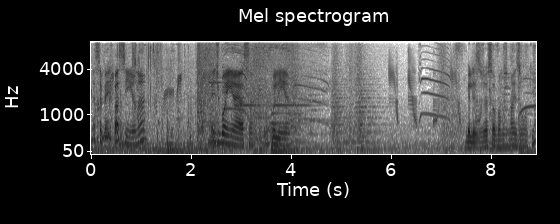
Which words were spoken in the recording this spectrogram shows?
Ia ser bem facinho, né? Bem de boinha essa. Tranquilinha. Beleza, já salvamos mais um aqui.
